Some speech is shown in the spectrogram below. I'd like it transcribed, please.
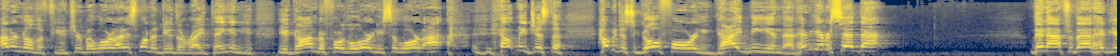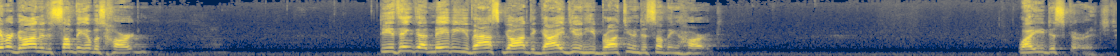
I don't know the future, but Lord, I just want to do the right thing. And you, you've gone before the Lord and you said, Lord, I, help me just to help me just to go forward and guide me in that. Have you ever said that? Then after that, have you ever gone into something that was hard? Do you think that maybe you've asked God to guide you and He brought you into something hard? Why are you discouraged?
